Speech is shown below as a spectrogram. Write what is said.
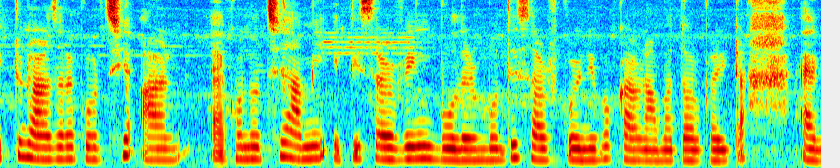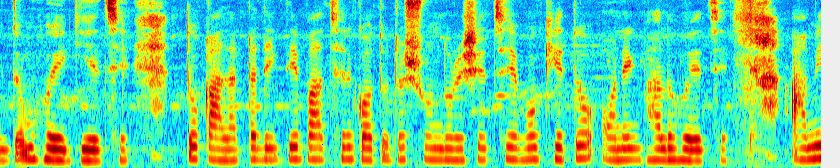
একটু নাড়াচাড়া করছি আর এখন হচ্ছে আমি একটি সার্ভিং বোলের মধ্যে সার্ভ করে নেব কারণ আমার তরকারিটা একদম হয়ে গিয়েছে। তো কালারটা দেখতে পাচ্ছেন কতটা সুন্দর এসেছে এবং খেতেও অনেক ভালো হয়েছে। আমি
